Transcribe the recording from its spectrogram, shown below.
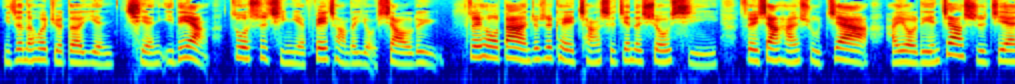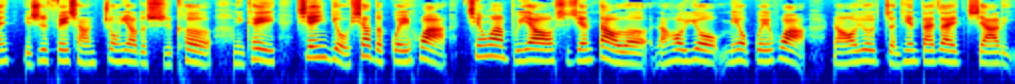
你真的会觉得眼前一亮，做事情也非常的有效率。最后当然就是可以长时间的休息，所以像寒暑假还有年假时间也是非常重要的时刻。你可以先有效的规划，千万不要时间到了，然后又没有规划，然后又整天待在家里。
